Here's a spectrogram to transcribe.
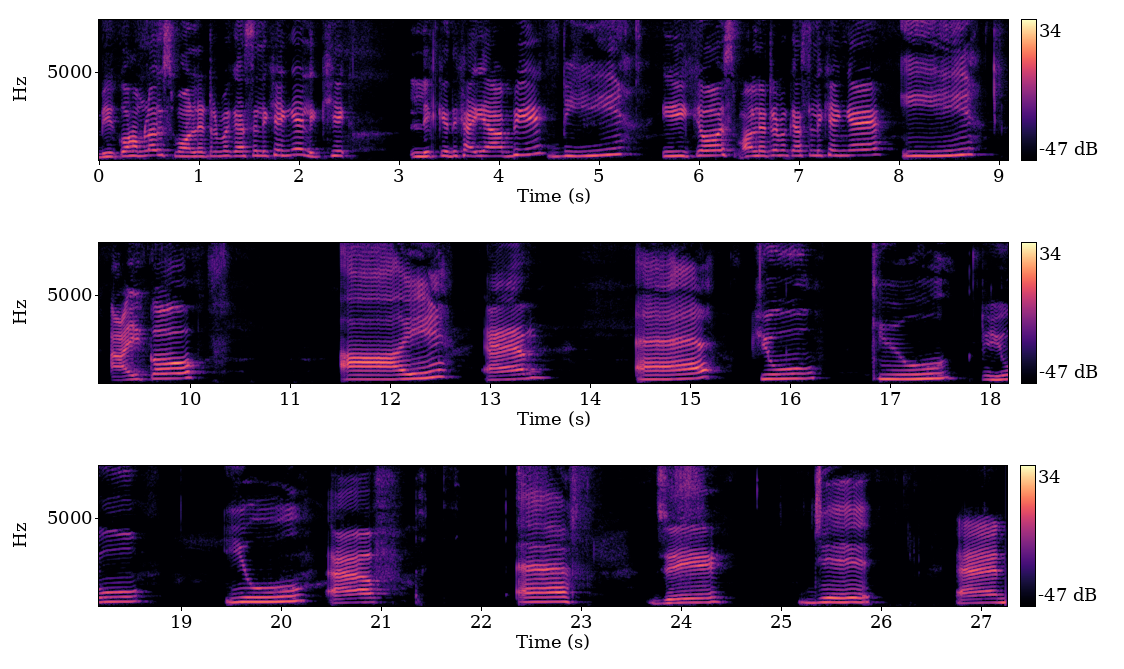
B को हम लोग स्मॉल लेटर में कैसे लिखेंगे? लिखिए लिख के दिखाइए आप भी। बी ई को स्मॉल लेटर में कैसे लिखेंगे? ई आई को I N L Q Q U U F F J J N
